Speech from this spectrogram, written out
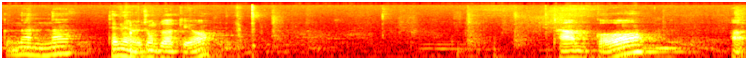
끝났나? 됐네요. 이 정도 할게요 다음 거. 아,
